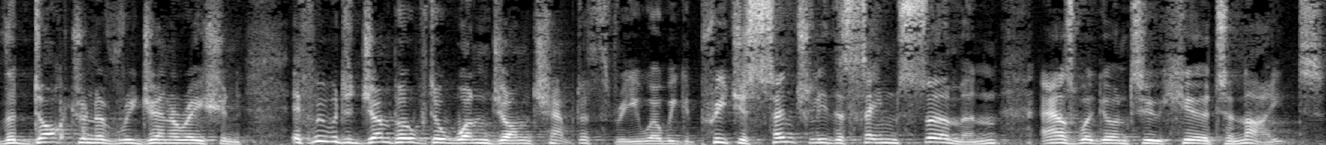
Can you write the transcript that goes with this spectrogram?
The doctrine of regeneration. If we were to jump over to 1 John chapter 3, where we could preach essentially the same sermon as we're going to hear tonight,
